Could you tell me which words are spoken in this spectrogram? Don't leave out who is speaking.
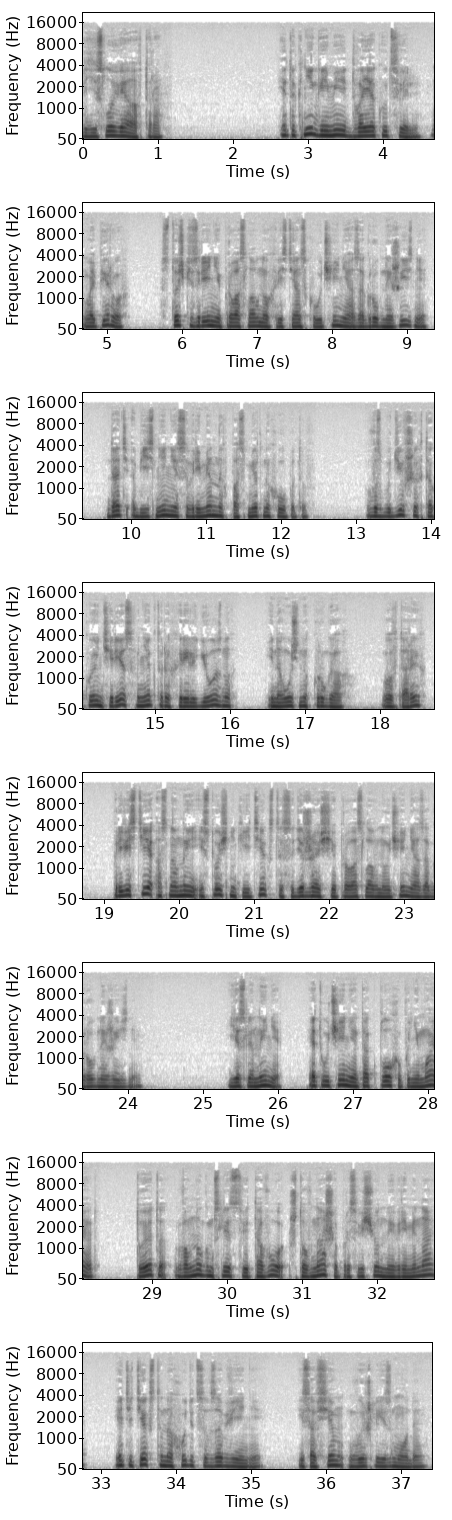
Speaker 1: Предисловие автора. Эта книга имеет двоякую цель. Во-первых, с точки зрения православного христианского учения о загробной жизни, дать объяснение современных посмертных опытов, возбудивших такой интерес в некоторых религиозных и научных кругах. Во-вторых, привести основные источники и тексты, содержащие православное учение о загробной жизни. Если ныне это учение так плохо понимают – то это во многом следствие того, что в наши просвещенные времена эти тексты находятся в забвении и совсем вышли из моды.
